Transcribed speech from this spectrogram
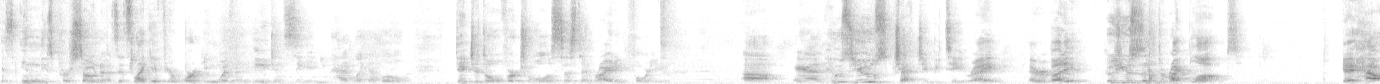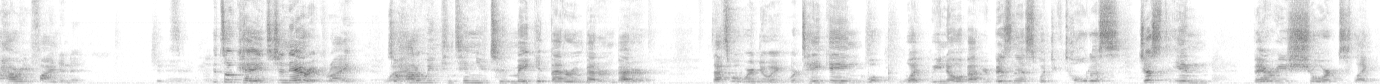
is in these personas. It's like if you're working with an agency and you had like a little digital virtual assistant writing for you. Um, and who's used ChatGPT, right? Everybody? Who's using them to write blogs? Okay, how, how are you finding it? Generic. It's okay, it's generic, right? So how do we continue to make it better and better and better? That's what we're doing. We're taking what, what we know about your business, what you've told us, just in very short, like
